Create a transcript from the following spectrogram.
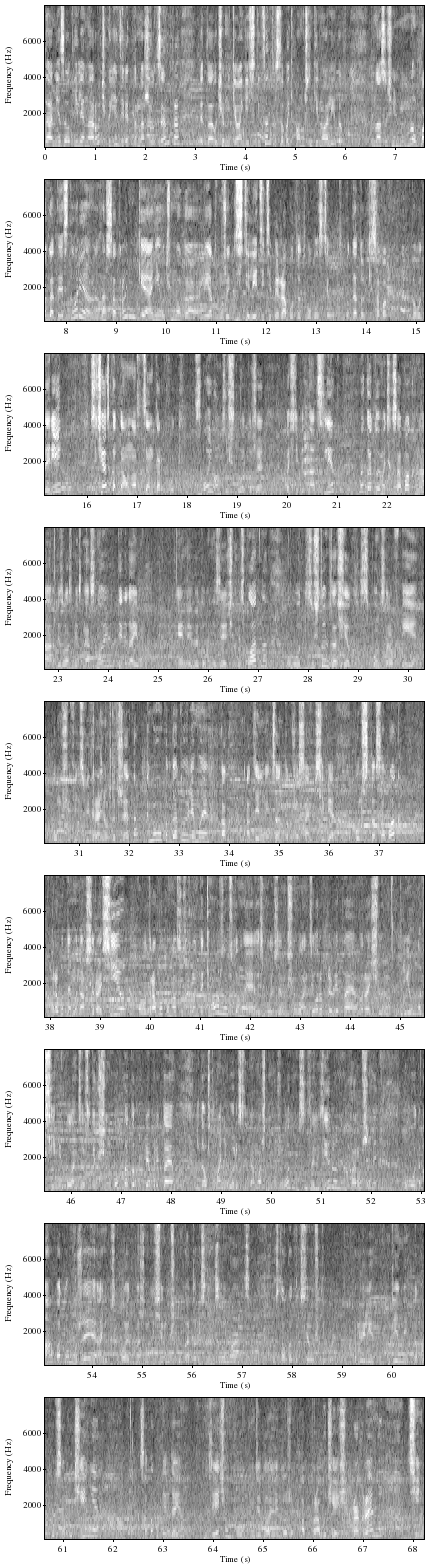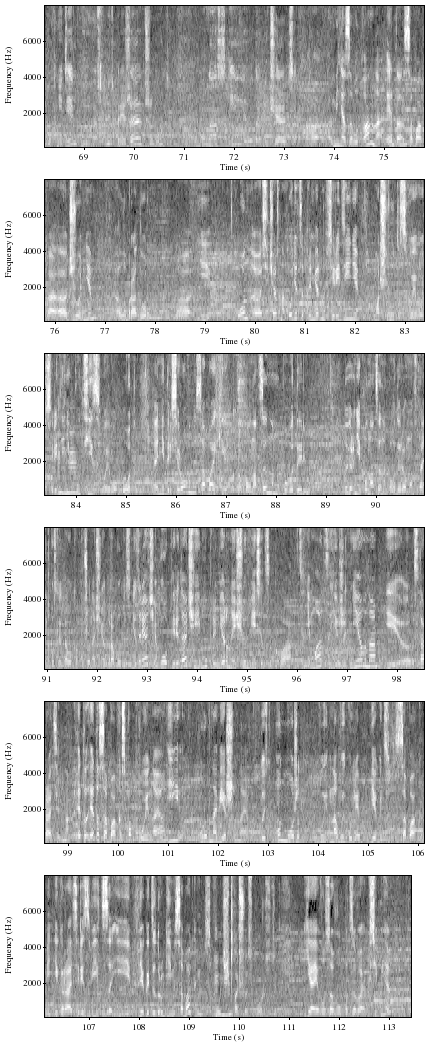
Да, меня зовут Елена Орочка, я директор нашего центра. Это учебно-кинологический центр «Собаки-помощники инвалидов». У нас очень ну, богатая история. Наши сотрудники, они очень много лет, уже десятилетий теперь работают в области вот, подготовки собак-поводырей. Сейчас, когда у нас центр вот свой, он существует уже почти 15 лет, мы готовим этих собак на безвозмездной основе, передаем я имею в виду незрячим бесплатно. Вот. Существуем за счет спонсоров и помощи федерального бюджета. Ну, подготовили мы, как отдельный центр уже сами по себе, больше ста собак. Работаем мы на всю Россию. Вот работа у нас устроена таким образом, что мы используем еще волонтеров, привлекаем, выращиваем в приемных семьях волонтерских щенков, которых приобретаем, для того, чтобы они выросли домашними животными, социализированными, хорошими. Вот, а потом уже они поступают к нашим дрессировщикам, которые с ними занимаются. После того, как дрессировщики провели длинный такой курс обучения, собаку передаем незрячим по индивидуальной тоже обучающей программе. В течение двух недель наши люди приезжают, живут у нас и вот обучаются. А, меня зовут Анна. Это собака э, Джонни, лабрадор. Э, и он э, сейчас находится примерно в середине маршрута своего, в середине mm-hmm. пути своего от э, недрессированной собаки к полноценному поводырю ну, вернее, полноценным поводырем он станет после того, как уже начнет работать с незрячим, до передачи ему примерно еще месяца два. Заниматься ежедневно и э, старательно. Это, эта собака спокойная и уравновешенная. То есть он может вы, на выгуле бегать с собаками, играть, резвиться и бегать за другими собаками с mm-hmm. очень большой скоростью. Я его зову, подзываю к себе,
